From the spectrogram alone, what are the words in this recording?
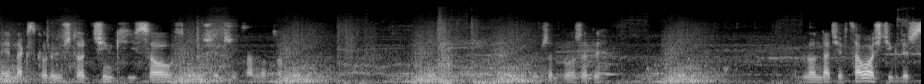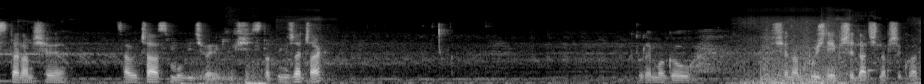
A jednak skoro już te odcinki są, skoro je wrzucam, no to dobrze było, żeby oglądać je w całości, gdyż staram się cały czas mówić o jakichś istotnych rzeczach, które mogą się nam później przydać na przykład.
